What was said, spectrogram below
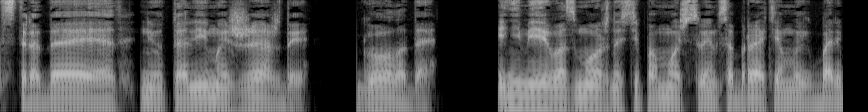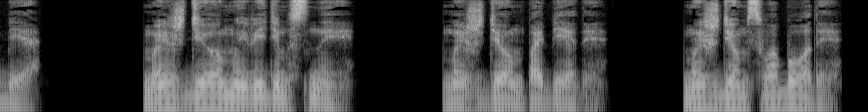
Страдая от неутолимой жажды, голода и не имея возможности помочь своим собратьям в их борьбе. Мы ждем и видим сны. Мы ждем победы. Мы ждем свободы.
